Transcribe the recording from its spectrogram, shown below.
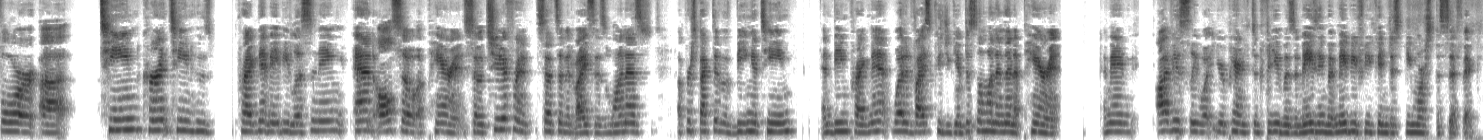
for a teen, current teen who's pregnant, maybe listening, and also a parent? So two different sets of advices. One as a perspective of being a teen and being pregnant. What advice could you give to someone, and then a parent? I mean, obviously what your parents did for you was amazing, but maybe if you can just be more specific.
